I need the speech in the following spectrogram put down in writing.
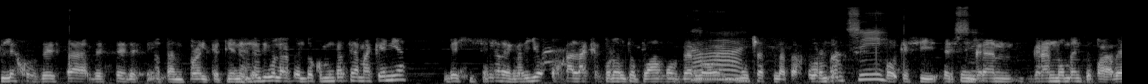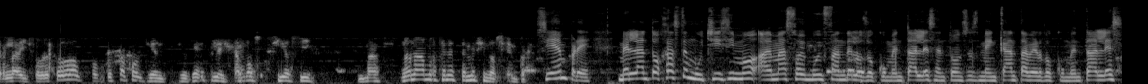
lejos de esta de este destino tan cruel que tiene. Les digo, la- el documental se llama Kenia de Gisela Delgadillo. Ojalá que pronto podamos verlo Ay. en muchas plataformas, Sí. porque sí es Sí. un gran gran momento para verla y sobre todo porque esta concientización que necesitamos sí o sí más no nada más en este mes sino siempre. Siempre. Me la antojaste muchísimo. Además, soy muy fan de los documentales, entonces me encanta ver documentales.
